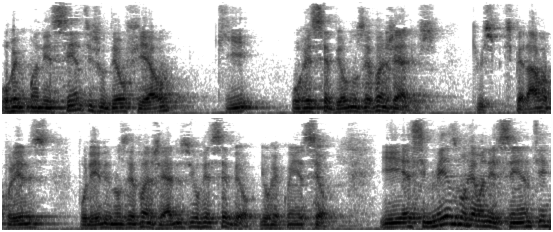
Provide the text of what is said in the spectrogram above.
o remanescente judeu fiel que o recebeu nos evangelhos, que esperava por eles, por ele nos evangelhos e o recebeu e o reconheceu. E esse mesmo remanescente,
